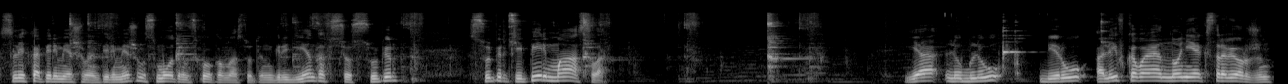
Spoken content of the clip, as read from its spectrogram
Слегка перемешиваем, перемешиваем. Смотрим, сколько у нас тут ингредиентов. Все супер. Супер. Теперь масло. Я люблю беру оливковое, но не экстравержен.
